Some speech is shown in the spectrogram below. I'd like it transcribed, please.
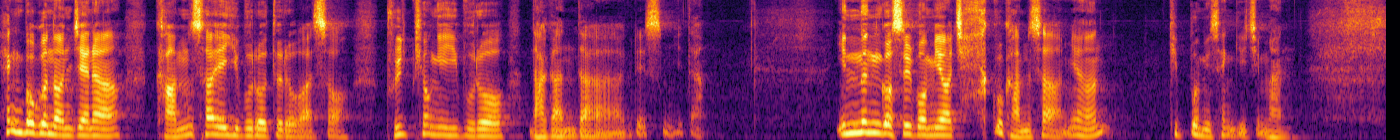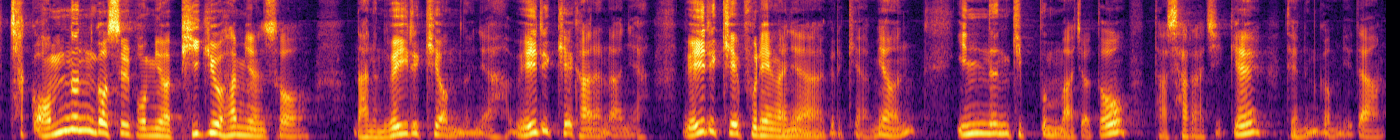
행복은 언제나 감사의 입으로 들어와서 불평의 입으로 나간다 그랬습니다. 있는 것을 보며 자꾸 감사하면 기쁨이 생기지만 자꾸 없는 것을 보며 비교하면서 나는 왜 이렇게 없느냐, 왜 이렇게 가난하냐, 왜 이렇게 불행하냐, 그렇게 하면 있는 기쁨마저도 다 사라지게 되는 겁니다.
